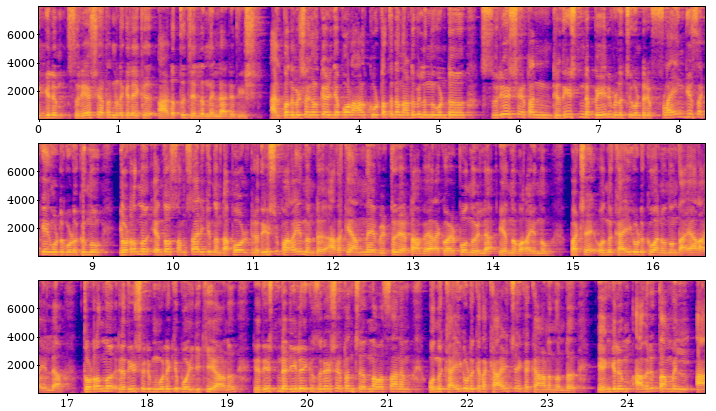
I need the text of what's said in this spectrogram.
എങ്കിലും സുരേഷ് ഏട്ടന്റെ അടുക്കിലേക്ക് അടുത്ത് ചെല്ലുന്നില്ല രതീഷ്. അല്പനിമിഷങ്ങൾ കഴിഞ്ഞപ്പോൾ ആൾക്കൂട്ടത്തിന്റെ നടുവിൽ നിന്നുകൊണ്ട് സുരേഷ് ഏട്ടൻ രതീഷിന്റെ പേര് വിളിച്ചുകൊണ്ട് ഒരു ഫ്ലൈങ് കിസ് ഒക്കെ അങ്ങോട്ട് കൊടുക്കുന്നു. തുടർന്ന് എന്തോ സംസാരിക്കുന്നുണ്ട്. അപ്പോൾ രതീഷ് പറയുന്നുണ്ട് അതൊക്കെ അന്നേ വിട്ടു ചേട്ടാ വേറെ കുഴപ്പമൊന്നുമില്ല എന്ന് പറയുന്നു. പക്ഷേ ഒന്ന് കൈ കൊടുക്കുവാനൊന്നും തയ്യാറായില്ല. തുടർന്ന് രതീഷ് ഒരു മൂലയ്ക്ക് പോയി ഇരിക്കുകയാണ് രതീഷിന്റെ അടിയിലേക്ക് സുരേഷ് ഏട്ടൻ ചെന്ന അവസാനം ഒന്ന് കൈ കൊടുക്കുന്ന കാഴ്ചയൊക്കെ കാണുന്നുണ്ട്. എങ്കിലും അവർ തമ്മിൽ ആ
